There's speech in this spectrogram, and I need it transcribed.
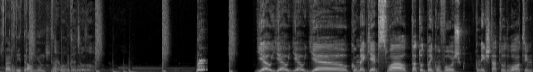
Estás literalmente na, boca, do lobo. Yo, yo, yo, yo! Como é que é, pessoal? Está tudo bem convosco? Comigo está tudo ótimo.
